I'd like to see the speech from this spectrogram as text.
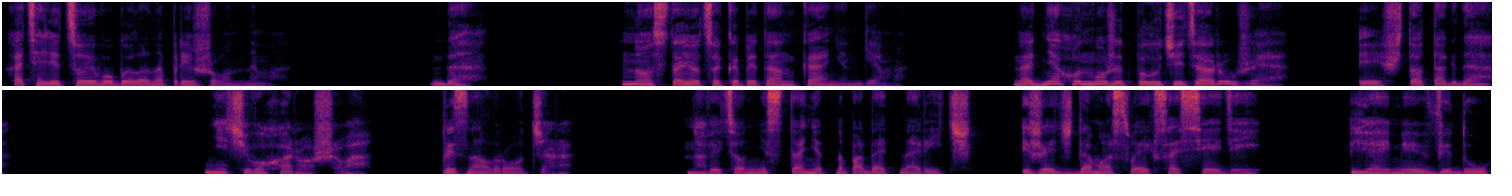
хотя лицо его было напряженным. «Да. Но остается капитан Каннингем. На днях он может получить оружие. И что тогда?» «Ничего хорошего», — признал Роджер. «Но ведь он не станет нападать на Рич и жечь дома своих соседей. Я имею в виду,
